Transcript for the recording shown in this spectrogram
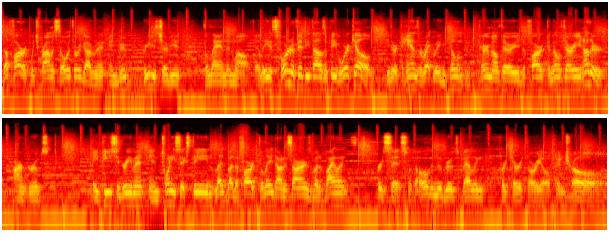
the FARC, which promised to overthrow the government and redistribute the land and wealth. At least 450,000 people were killed, either at the hands of right-wing paramilitary, the FARC, the military, and other armed groups. A peace agreement in 2016 led by the FARC to lay down its arms, but violence persists, with the old and new groups battling for territorial control.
